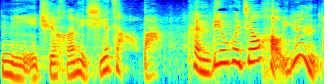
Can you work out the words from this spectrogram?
你去河里洗澡吧。”肯定会交好运的。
